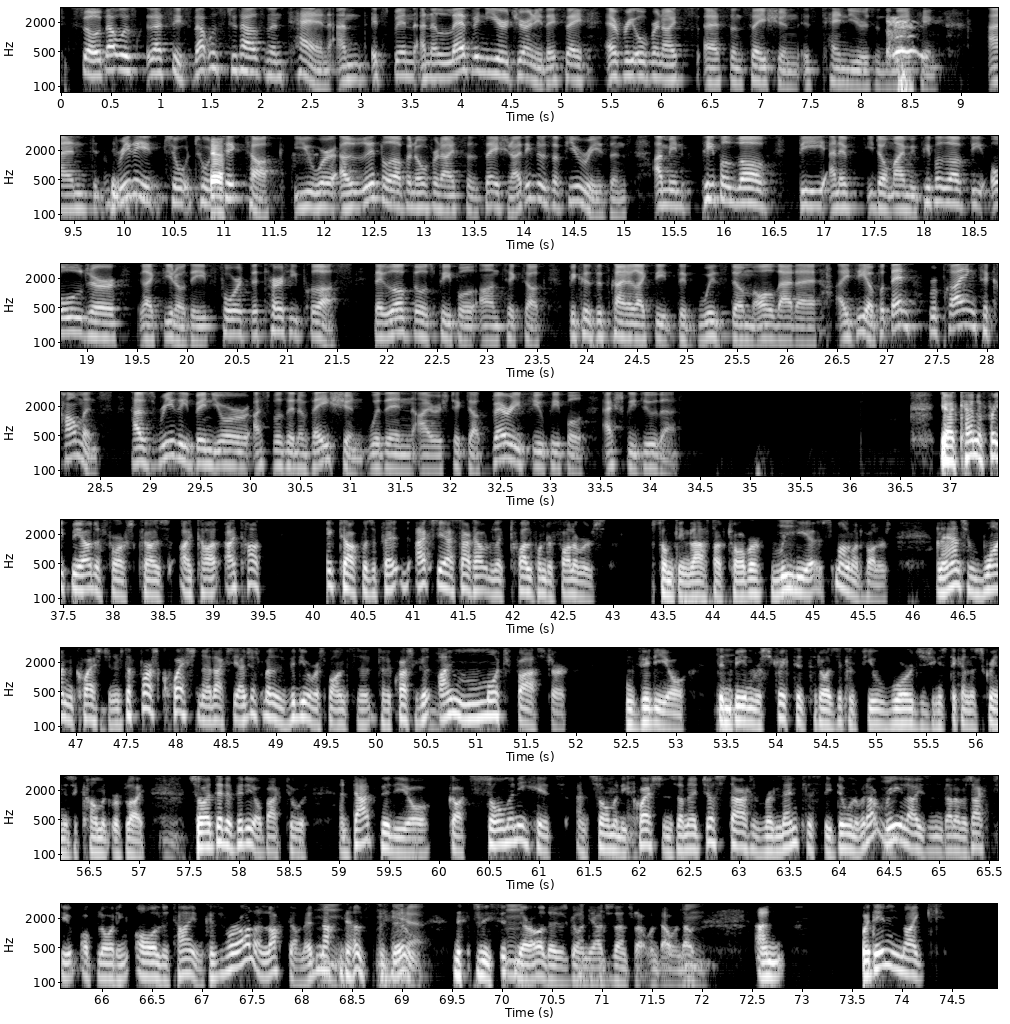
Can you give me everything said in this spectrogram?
So that was let's see. So that was 2010, and it's been an 11 year journey. They say every overnight uh, sensation is 10 years in the making. And really, to to Yeah. TikTok, you were a little of an overnight sensation. I think there's a few reasons. I mean, people love the, and if you don't mind me, people love the older, like you know, the for the 30 plus. They love those people on TikTok because it's kind of like the the wisdom, all that uh, idea. But then replying to comments has really been your, I suppose, innovation within Irish TikTok. Very few people actually do that. Yeah, it kind of freaked me out at first because I thought I thought TikTok was a place. Actually, I started out with like twelve hundred followers, something last October. Really a small amount of followers, and I answered one question. It was the first question I'd actually. I just made a video response to, the- to the question because Mm. I'm much faster in video than Mm. being restricted to those little few words that you can stick on the screen as a comment reply. Mm. So I did a video back to it, and that video got so many hits and so many Yeah. questions, and I just started relentlessly doing it without Mm. realizing that I was actually uploading all the time because we're all on lockdown. I had Mm. nothing else to do. Yeah. Literally sitting Mm. there all day just going, "Yeah, I'll just answer that one, that one, that one." Mm. And within like,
